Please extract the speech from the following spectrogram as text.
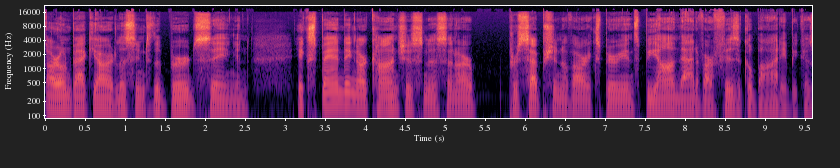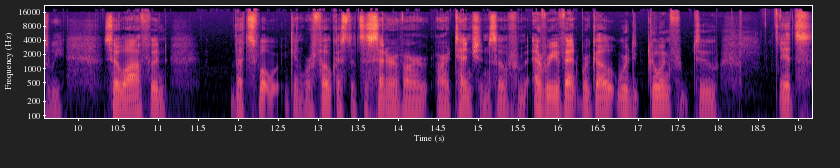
our own backyard, listening to the birds sing and expanding our consciousness and our perception of our experience beyond that of our physical body because we so often that's what we're, again we're focused. It's the center of our, our attention. So from every event we're go we're going to it's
